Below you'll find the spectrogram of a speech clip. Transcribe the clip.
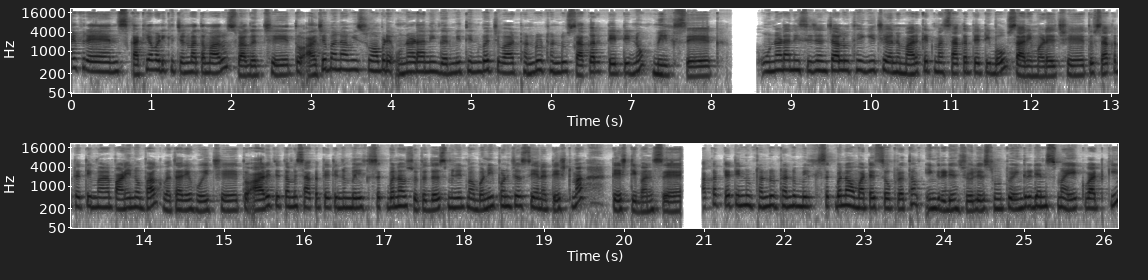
હાય ફ્રેન્ડ્સ કાઠિયાવાડી કિચનમાં તમારું સ્વાગત છે. તો આજે બનાવીશું આપણે ઉનાળાની ગરમીથી બચવા ઠંડુ ઠંડુ સાકર ટેટીનું મિલ્કશેક ઉનાળાની સિઝન ચાલુ થઈ ગઈ છે અને માર્કેટમાં સાકર ટેટી બહુ સારી મળે છે. તો સાકર ટેટીમાં પાણીનો ભાગ વધારે હોય છે. તો આ રીતે તમે સાકર ટેટીનું મિલ્કશેક બનાવશો તો દસ મિનિટમાં બની પણ જશે અને ટેસ્ટમાં ટેસ્ટી બનશે. સાકર ટેટીનું ઠંડુ ઠંડુ મિલ્કશેક બનાવવા માટે સૌપ્રથમ ઇન્ગ્રીડિયન્ટ્સ જોઈ લઈશું. તો ઇન્ગ્રીડિયન્ટ્સમાં એક વાટકી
